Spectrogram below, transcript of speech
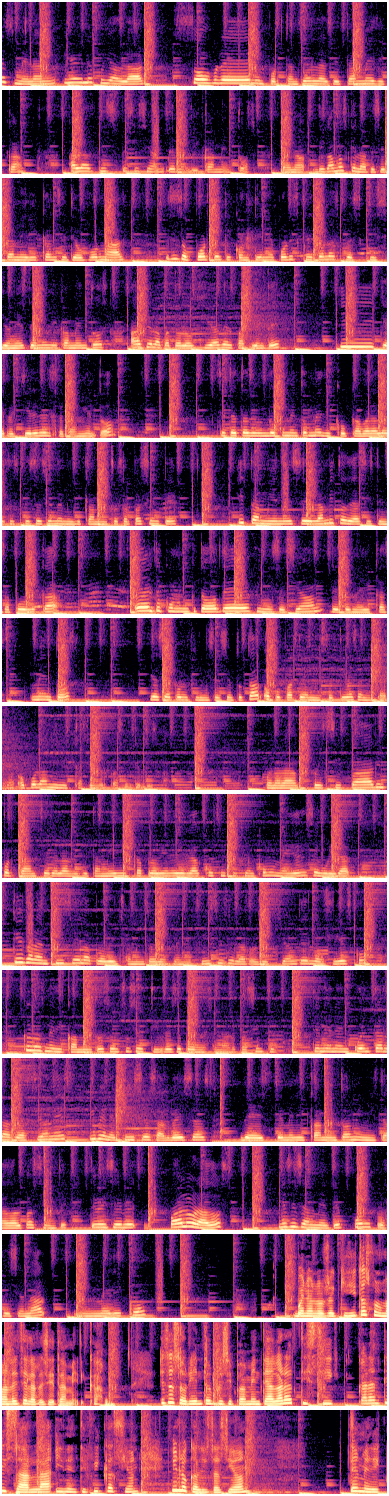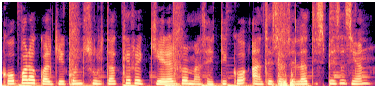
nombre es Melanie y hoy les voy a hablar sobre la importancia de la receta médica a la disposición de medicamentos. Bueno, digamos que la receta médica en sitio formal es el soporte que contiene por escrito las prescripciones de medicamentos hacia la patología del paciente y que requieren el tratamiento. Se trata de un documento médico que avala la dispensación de medicamentos al paciente y también es el ámbito de asistencia pública el documento de finalización de esos medicamentos, ya sea por finalización total o por parte administrativa sanitaria o por la administración del paciente mismo. Bueno, la principal importancia de la receta médica proviene de la Constitución como medio de seguridad que garantice el aprovechamiento de los beneficios y la reducción de los riesgos que los medicamentos son susceptibles de proporcionar al paciente teniendo en cuenta las reacciones y beneficios adversas de este medicamento administrado al paciente deben ser valorados necesariamente por el profesional médico. Bueno, los requisitos formales de la receta médica. Estos orientan principalmente a garantizar la identificación y localización del médico para cualquier consulta que requiera el farmacéutico antes de hacer la dispensación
